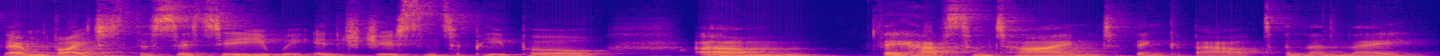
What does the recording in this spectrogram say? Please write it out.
they're invited to the city, we introduce them to people, um, they have some time to think about, and then they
